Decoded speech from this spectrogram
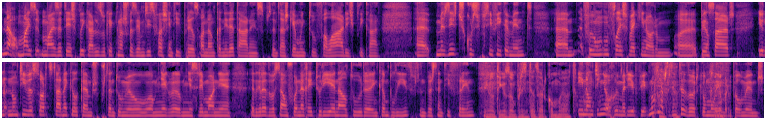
Não, mais, mais até explicar-lhes o que é que nós fazemos e se faz sentido para eles ou não candidatarem-se. Portanto, acho que é muito falar e explicar. Uh, mas neste discurso especificamente uh, foi um, um, flashback enorme. Uh, pensar, eu não tive a sorte de estar naquele campus, portanto, o meu, a, minha, a minha cerimónia de graduação foi na reitoria na altura em Campo Lido, portanto, bastante diferente. E não tinhas um apresentador como eu também. E não tinha o Rui Maria Pego, não havia apresentador, que eu me lembro, pelo menos.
